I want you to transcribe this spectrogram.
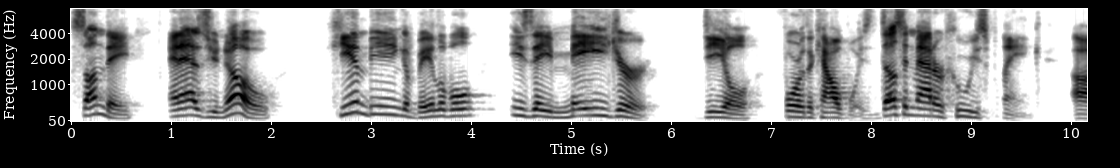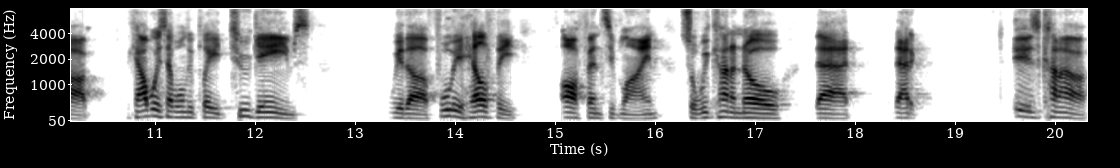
Sunday. And as you know, him being available is a major deal for the Cowboys. Doesn't matter who he's playing. Uh, the Cowboys have only played two games with a fully healthy offensive line. So we kind of know that that is kind of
